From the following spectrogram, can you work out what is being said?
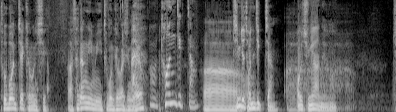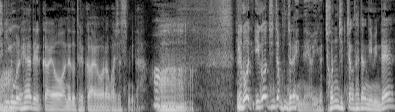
두 번째 결혼식. 아, 사장님이 두 번 결혼하신 거예요? 어, 전 직장. 아, 심지어 전 직장. 어 중요하네요. 축의금을 해야 될까요? 안 해도 될까요? 라고 하셨습니다. 와. 이건, 이건 진짜 문제가 있네요. 이거 전 직장 사장님인데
